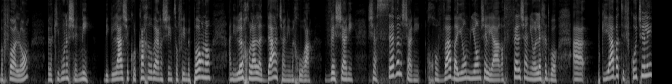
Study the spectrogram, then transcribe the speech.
בפועל לא. ולכיוון השני, בגלל שכל כך הרבה אנשים צופים בפורנו, אני לא יכולה לדעת שאני מכורה. ושאני, שהסבל שאני חווה ביום-יום שלי, הערפל שאני הולכת בו, הפגיעה בתפקוד שלי,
